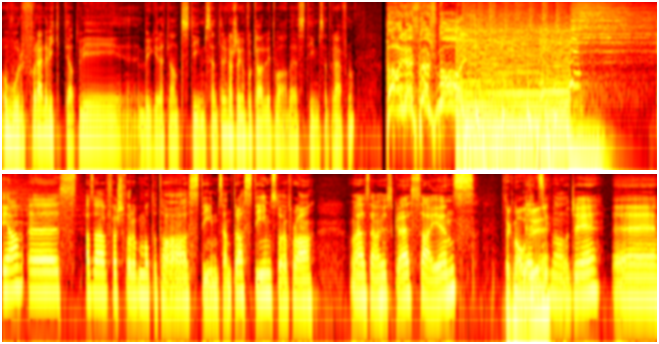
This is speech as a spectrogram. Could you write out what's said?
Og hvorfor er det viktig at vi bygger et eller annet Steam-senter? Kanskje dere kan forklare litt hva det Steam-senteret er for noe? Har du spørsmål! Ja, eh, altså først for å på en måte ta Steam-senteret. Steam står jo for da, om jeg ser om jeg husker det, Science, eh, Technology. Technology, eh,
